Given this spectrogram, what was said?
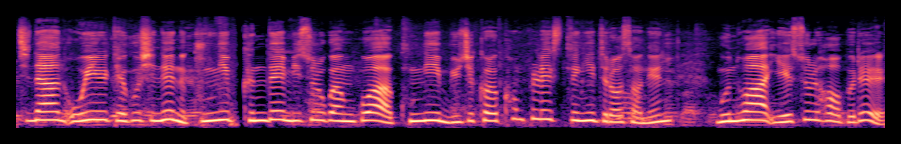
지난 5일 대구시는 국립근대미술관과 국립뮤지컬 컴플렉스 등이 들어서는 문화예술허브를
